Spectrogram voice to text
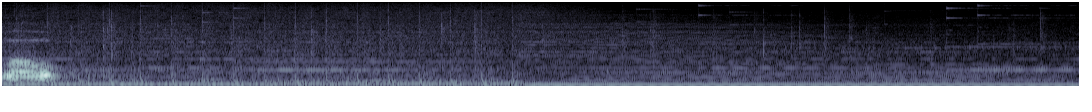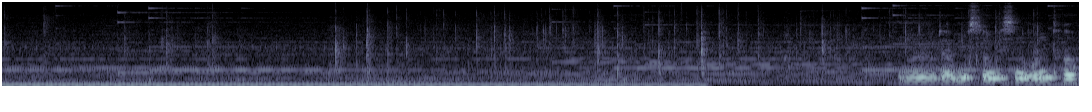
Wow. Muss noch ein bisschen runter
